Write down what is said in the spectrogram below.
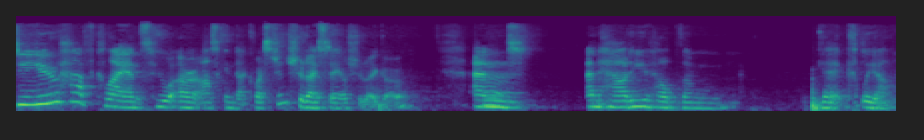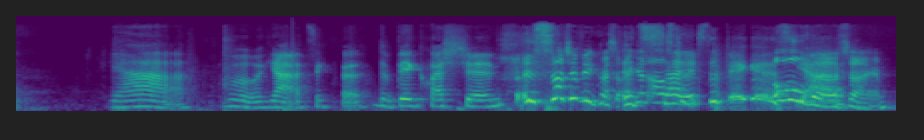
do you have clients who are asking that question should i stay or should i go? And mm. and how do you help them get clear yeah Oh yeah, it's like the, the big question. It's such a big question. I it's, get it. it's the biggest all yeah. the time.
